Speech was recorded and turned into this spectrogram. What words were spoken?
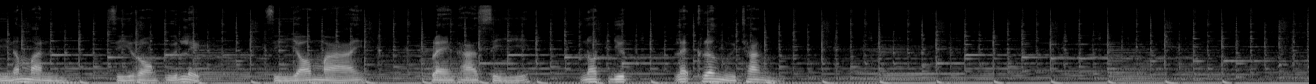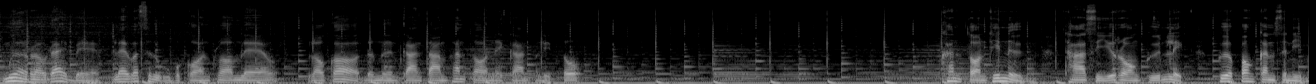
ีน้ำมัน สีรองพื้นเหล็ก สีย้อมไม้ แปลงทาสีน็อตยึด และเครื่องมือช่างเมื่อเราได้แบบและวัสดุอุปกรณ์พร้อมแล้ว เราก็ดำเนินการตามขั้นตอนในการผลิตโต๊ะ ขั้นตอนที่ 1 ทาสีรองพื้นเหล็กเพื่อป้องกันสนิม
